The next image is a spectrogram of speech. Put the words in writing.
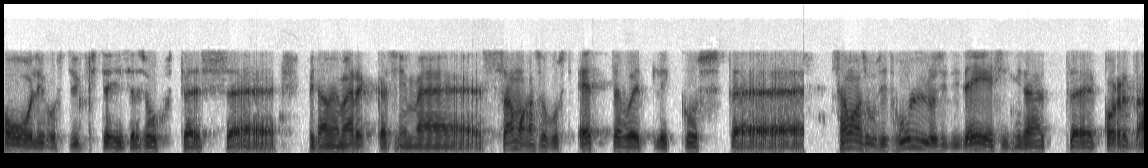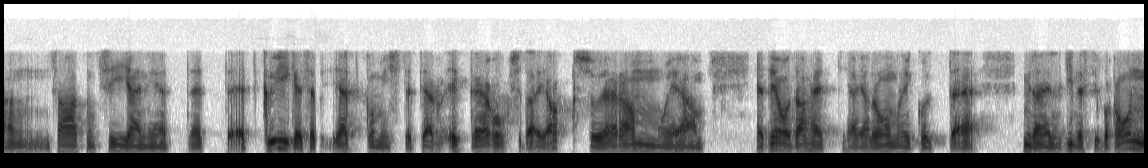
hoolivust üksteise suhtes, eh, mida me märkasime, samasugust ettevõtlikkust, eh, samasuguseid hullusid ideesid, mida nad korda on saatnud siiani, et, et, et kõige selle jätkumist, et ikka jaguks seda jaksu ja rammu ja, ja teotahet ja, ja loomulikult äh, mida neil kindlasti juba ka on,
